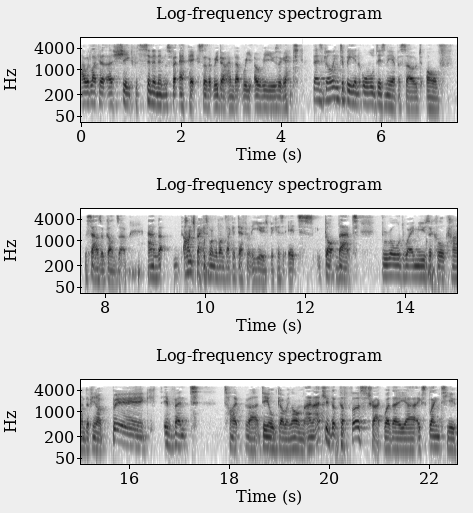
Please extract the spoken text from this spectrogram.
I would like a, a sheet with synonyms for epic so that we don't end up re- overusing it. There's going to be an all Disney episode of The Sounds of Gonzo, and Hunchback is one of the ones I could definitely use because it's got that Broadway musical kind of, you know, big event type uh, deal going on. And actually, the, the first track where they uh, explain to you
